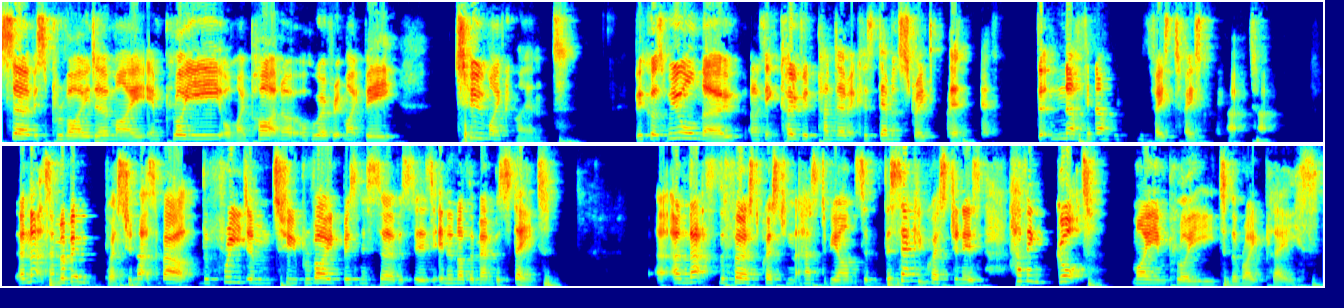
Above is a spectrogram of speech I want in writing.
service provider, my employee or my partner or whoever it might be, to my client. Because we all know, and I think COVID pandemic has demonstrated it, that nothing is face to face contact. And that's a mobility question. That's about the freedom to provide business services in another member state. And that's the first question that has to be answered. The second question is having got my employee to the right place,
